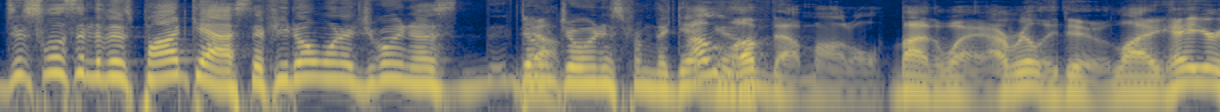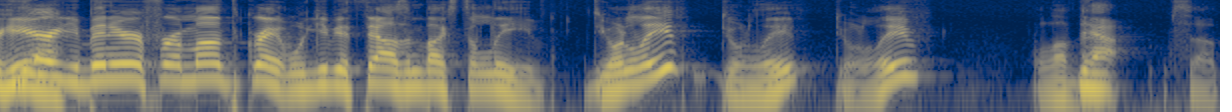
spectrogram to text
Just listen to this podcast. If you don't want to join us, don't Yeah. join us from the get I love that model. By the way, I really do. Like, hey, you're here. Yeah. You've been here for a month. Great. We'll give you a thousand bucks to leave. Do you want to leave? Do you want to leave? Do you want to leave? I love that. Yeah. So.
